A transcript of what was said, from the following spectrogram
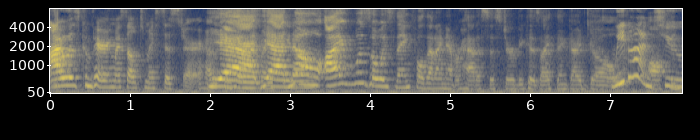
I was comparing myself to my sister. Yeah, my- yeah. you know? No, I was always thankful that I never had a sister because I think I'd go. We got off the into.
